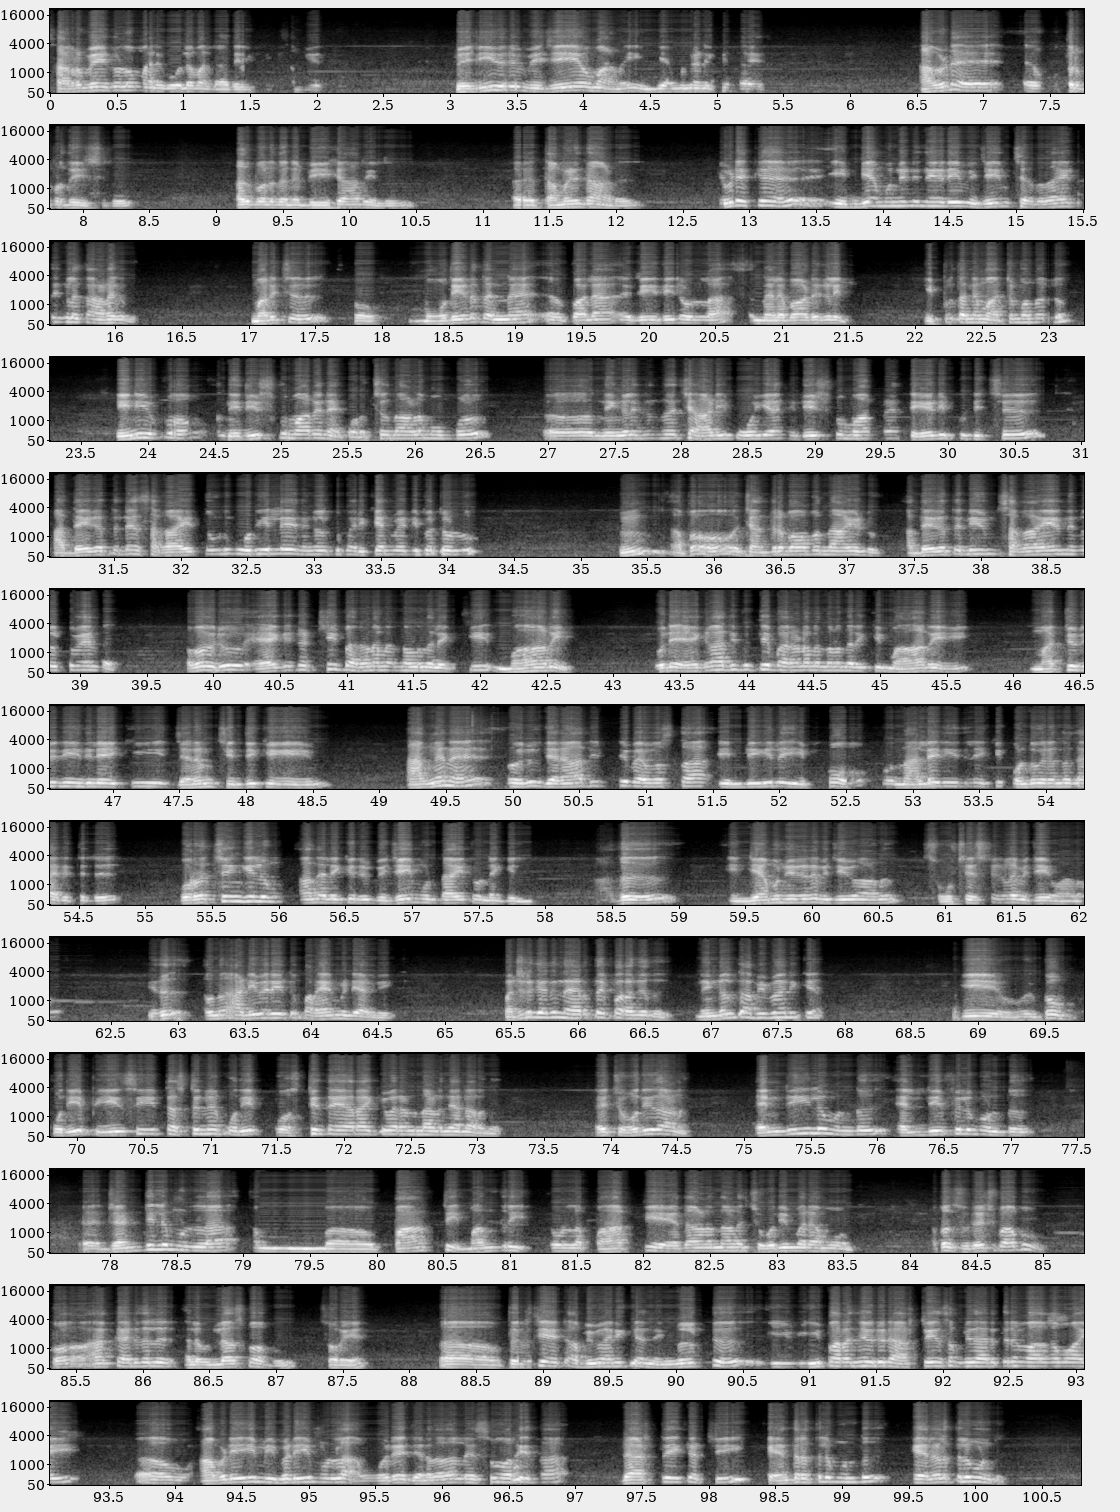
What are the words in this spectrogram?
സർവേകളും അനുകൂലമല്ലാതിരിക്കുന്ന സമയത്ത് വലിയൊരു വിജയമാണ് ഇന്ത്യ മുന്നണിക്ക് ഉണ്ടായത്. അവിടെ ഉത്തർപ്രദേശിൽ അതുപോലെ തന്നെ ബീഹാറിൽ തമിഴ്നാട് ഇവിടെയൊക്കെ ഇന്ത്യ മുന്നണി നേടിയ വിജയം ചെറുതായിട്ട് നിങ്ങൾ കാണരുത്. മറിച്ച് ഇപ്പോ മോദിയുടെ തന്നെ പല രീതിയിലുള്ള നിലപാടുകളിൽ ഇപ്പൊ തന്നെ മാറ്റം വന്നല്ലോ. ഇനിയിപ്പോ നിതീഷ് കുമാറിനെ കുറച്ചു നാൾ മുമ്പ് നിങ്ങളിൽ നിന്ന് ചാടിപ്പോയ നിതീഷ് കുമാറിനെ തേടി പിടിച്ച് അദ്ദേഹത്തിന്റെ സഹായത്തോടു കൂടിയല്ലേ നിങ്ങൾക്ക് ഭരിക്കാൻ വേണ്ടി പറ്റുള്ളൂ? ഉം? അപ്പോ ചന്ദ്രബാബു നായിഡു അദ്ദേഹത്തിന്റെയും സഹായം നിങ്ങൾക്ക് വേണ്ട? അപ്പൊ ഒരു ഏകകക്ഷി ഭരണം എന്നുള്ള നിലയ്ക്ക് മാറി ഒരു ഏകാധിപത്യ ഭരണം എന്നുള്ള നിലയ്ക്ക് മാറി മറ്റൊരു രീതിയിലേക്ക് ജനം ചിന്തിക്കുകയും അങ്ങനെ ഒരു ജനാധിപത്യ വ്യവസ്ഥ ഇന്ത്യയിൽ ഇപ്പോ നല്ല രീതിയിലേക്ക് കൊണ്ടുവരുന്ന കാര്യത്തിൽ കുറച്ചെങ്കിലും ആ നിലയ്ക്ക് ഒരു വിജയം ഉണ്ടായിട്ടുണ്ടെങ്കിൽ അത് ഇന്ത്യ മുന്നണിയുടെ വിജയമാണ് സോഷ്യലിസ്റ്റുകളുടെ വിജയമാണ്. ഇത് ഒന്ന് അടിവരയിട്ട് പറയാൻ വേണ്ടി ആഗ്രഹിക്കും മറ്റൊരു കാര്യം നേരത്തെ പറഞ്ഞത് നിങ്ങൾക്ക് അഭിമാനിക്കാം. ഈ ഇപ്പൊ പുതിയ പി സി ടെസ്റ്റിന് പുതിയ ക്വസ്റ്റ്യൻ തയ്യാറാക്കി വരണമെന്നാണ് ഞാൻ അറിഞ്ഞത്. ചോദ്യം ഇതാണ്. എൻ ഡിയിലുമുണ്ട് എൽ ഡി എഫിലും ഉണ്ട് രണ്ടിലുമുള്ള പാർട്ടി മന്ത്രി ഉള്ള പാർട്ടി ഏതാണെന്നാണ് ചോദ്യം വരാമോ അപ്പൊ സുരേഷ് ബാബു ഇപ്പൊ ആ കാര്യത്തിൽ അല്ല ഉല്ലാസ് ബാബു സോറി തീർച്ചയായിട്ടും അഭിമാനിക്കുക. നിങ്ങൾക്ക് ഈ ഈ പറഞ്ഞ ഒരു രാഷ്ട്രീയ സംവിധാനത്തിന്റെ ഭാഗമായി അവിടെയും ഇവിടെയുമുള്ള ഒരേ ജനതാദൾ എസ് എന്ന് പറയുന്ന രാഷ്ട്രീയ കക്ഷി കേന്ദ്രത്തിലുമുണ്ട് കേരളത്തിലുമുണ്ട്.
